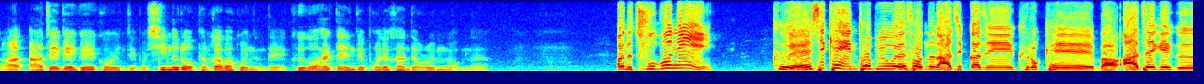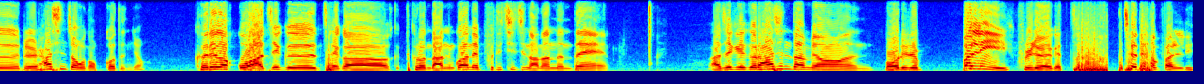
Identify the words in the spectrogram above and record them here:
아, 아재 개그의 거의 이제 뭐 신으로 평가받고 있는데 그거 할때 이제 번역하는데 어려움은 없나요? 아, 근데 두 분이 그 LCK 인터뷰에서는 아직까지 그렇게 막 아재 개그를 하신 적은 없거든요. 그래갖고 아직은 제가 그런 난관에 부딪히진 않았는데 아재 개그를 하신다면 머리를 빨리 굴려야겠죠. 최대한 빨리.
